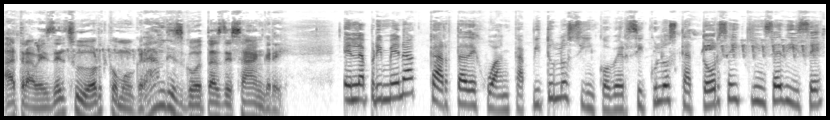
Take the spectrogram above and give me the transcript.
a través del sudor como grandes gotas de sangre. En la primera carta de Juan, capítulo 5, versículos 14 y 15 dice,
